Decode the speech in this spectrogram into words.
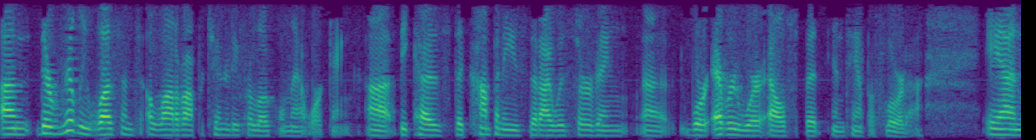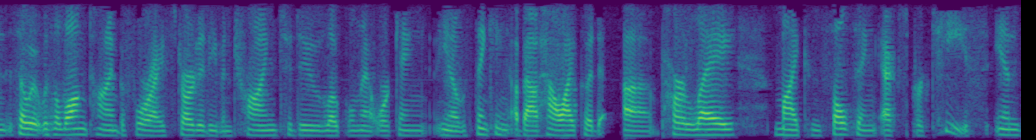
um, there really wasn't a lot of opportunity for local networking uh, because the companies that I was serving uh, were everywhere else but in Tampa, Florida. And so it was a long time before I started even trying to do local networking, you know, thinking about how I could uh, parlay my consulting expertise in,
